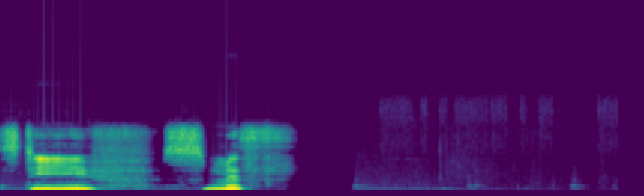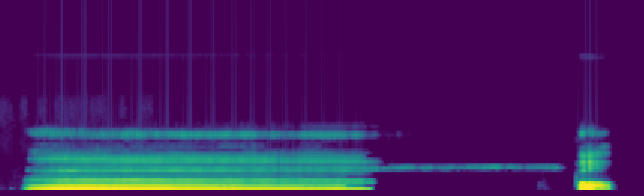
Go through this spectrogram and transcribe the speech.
Steve Smith. Äh, Bob.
